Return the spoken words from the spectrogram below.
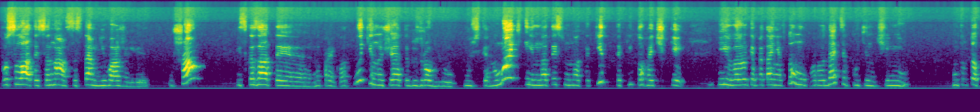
посилатися на системні важелі у США і сказати, наприклад, Путіну, що я тобі зроблю Пуськину мать і натисну на такі такі то гачки. І велике питання в тому, проведеться Путін чи ні. Ну, тобто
